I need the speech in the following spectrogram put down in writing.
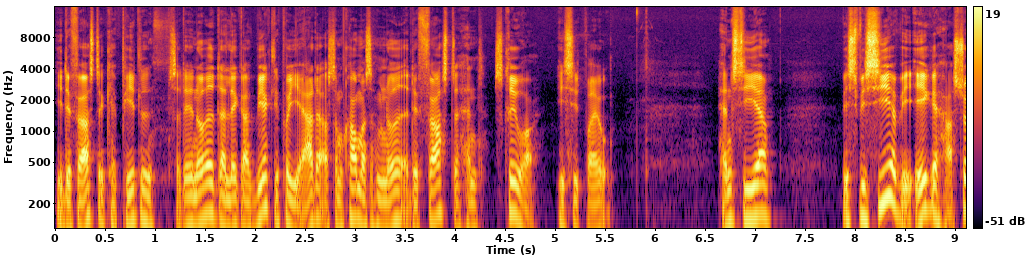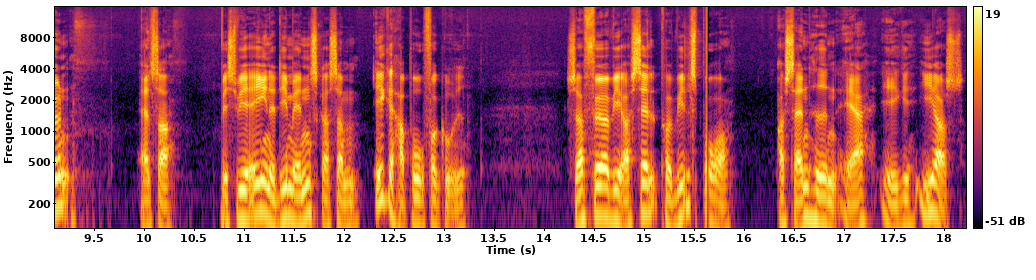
i det første kapitel. Så det er noget, der ligger virkelig på hjerte, og som kommer som noget af det første, han skriver i sit brev. Han siger, hvis vi siger, at vi ikke har synd, altså hvis vi er en af de mennesker, som ikke har brug for Gud, så fører vi os selv på vildspor, og sandheden er ikke i os.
